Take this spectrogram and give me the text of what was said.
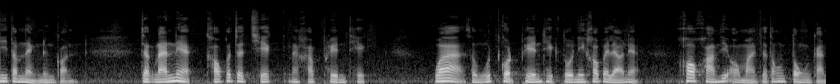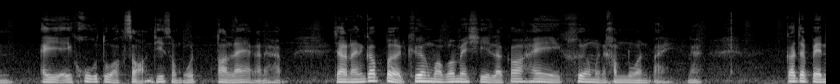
ที่ตำแหน่งหนึ่งก่อน จากนั้นเนี่ยเขาก็จะเช็คนะครับเพลนเทคว่าสมมุติกดเพลนเทคตัวนี้เข้าไปแล้วเนี่ย ข้อความที่ออกมาจะต้องตรงกันไอไอคู่ตัวอักษรที่สมมุติตอนแรกนะครับ จากนั้นก็เปิดเครื่อง b o m b e Machine แล้วก็ให้เครื่องมันคำนวณไปนะก็จะเป็น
